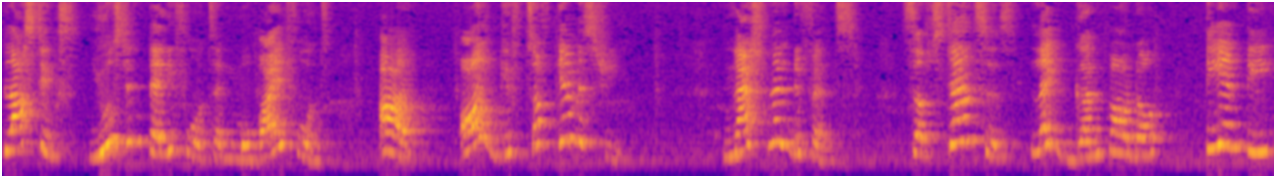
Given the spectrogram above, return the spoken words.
plastics used in telephones and mobile phones are all gifts of chemistry. National defense Substances like gunpowder, TNT,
